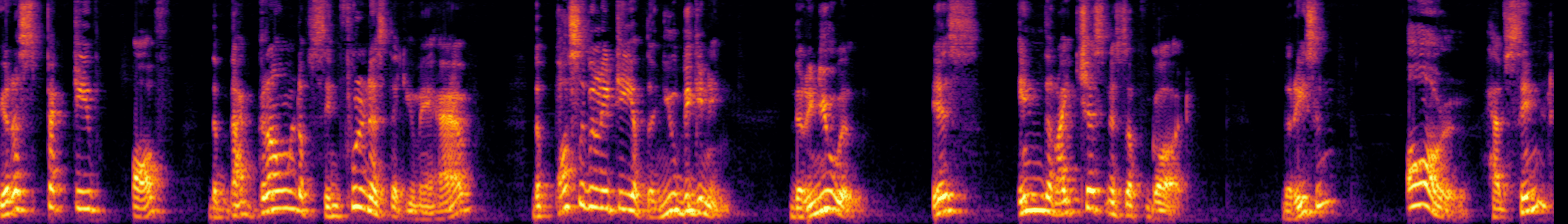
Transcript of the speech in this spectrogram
irrespective of the background of sinfulness that you may have, the possibility of the new beginning, the renewal, is in the righteousness of God. The reason? All have sinned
